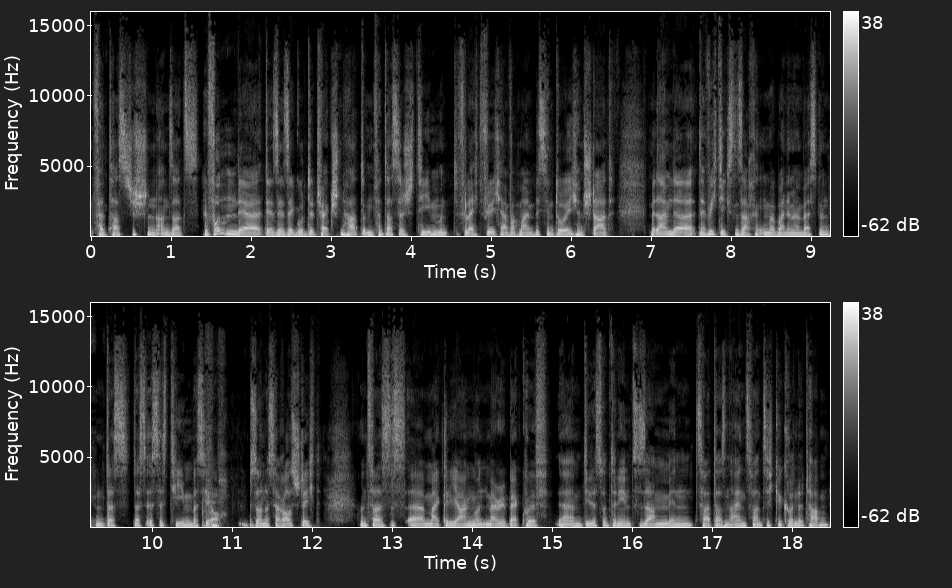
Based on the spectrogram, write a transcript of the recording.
fantastischen Ansatz gefunden, der, der sehr, sehr gute Traction hat und ein fantastisches Team und vielleicht führe ich einfach mal ein bisschen durch und start mit einem der, der wichtigsten Sachen immer bei einem Investment und das, das ist das Team, was hier auch besonders heraussticht und zwar ist es äh, Michael Young und Mary Beckwith, ähm, die das Unternehmen zusammen in 2021 gegründet haben.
